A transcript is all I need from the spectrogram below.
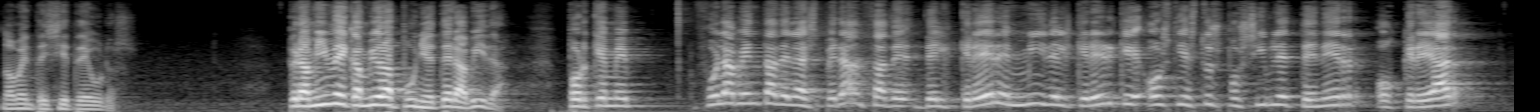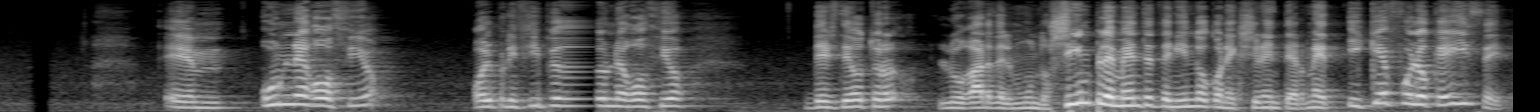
97 euros. Pero a mí me cambió la puñetera vida, porque me fue la venta de la esperanza, del creer en mí, del creer que, hostia, esto es posible tener o crear em, un negocio o el principio de un negocio desde otro lugar del mundo, simplemente teniendo conexión a internet. ¿Y qué fue lo que hice?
